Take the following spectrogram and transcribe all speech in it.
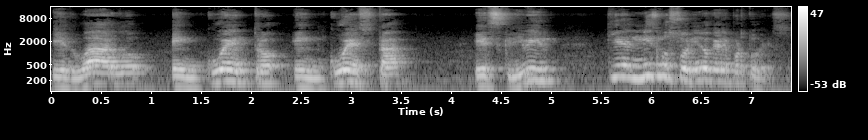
Eduardo, encuentro, encuesta, escribir. Tiene el mismo sonido que en el portugués.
